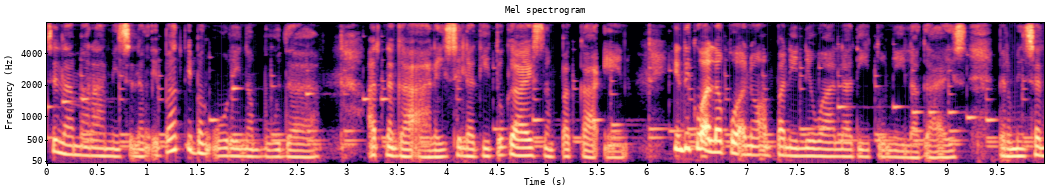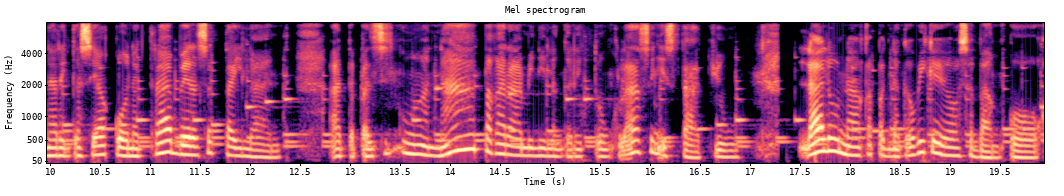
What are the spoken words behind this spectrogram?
sila marami silang iba't ibang uri ng Buddha. At nag-aalay sila dito guys ng pagkain. Hindi ko alam kung ano ang paniniwala dito nila guys. Pero minsan na rin kasi ako nag-travel sa Thailand. At napansin ko nga napakarami nilang ganitong klaseng statue. Lalo na kapag nagawi kayo sa Bangkok.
